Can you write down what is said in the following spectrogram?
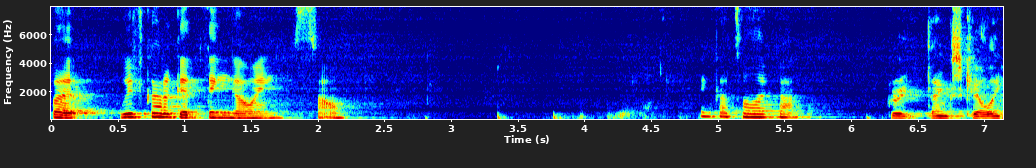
but we've got a good thing going. So I think that's all I've got. Great, thanks, Kellie.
